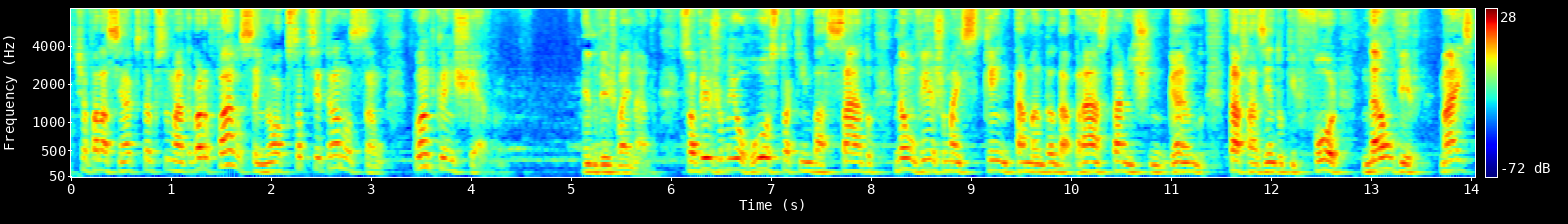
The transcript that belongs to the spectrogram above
deixa eu falar assim, ó, que estou acostumado. Agora eu falo sem óculos, só para você ter uma noção. Quanto que eu enxergo? Eu não vejo mais nada. Só vejo o meu rosto aqui embaçado. Não vejo mais quem está mandando abraço, está me xingando, está fazendo o que for. Não vejo. Mas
